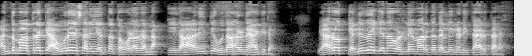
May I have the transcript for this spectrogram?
ಅಂದ ಮಾತ್ರಕ್ಕೆ ಅವರೇ ಸರಿ ಅಂತ ತಗೊಳ್ಳೋದಲ್ಲ ಈಗ ಆ ರೀತಿ ಉದಾಹರಣೆ ಆಗಿದೆ. ಯಾರೋ ಕೆಲವೇ ಜನ ಒಳ್ಳೆ ಮಾರ್ಗದಲ್ಲಿ ನಡೀತಾ ಇರ್ತಾರೆ.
